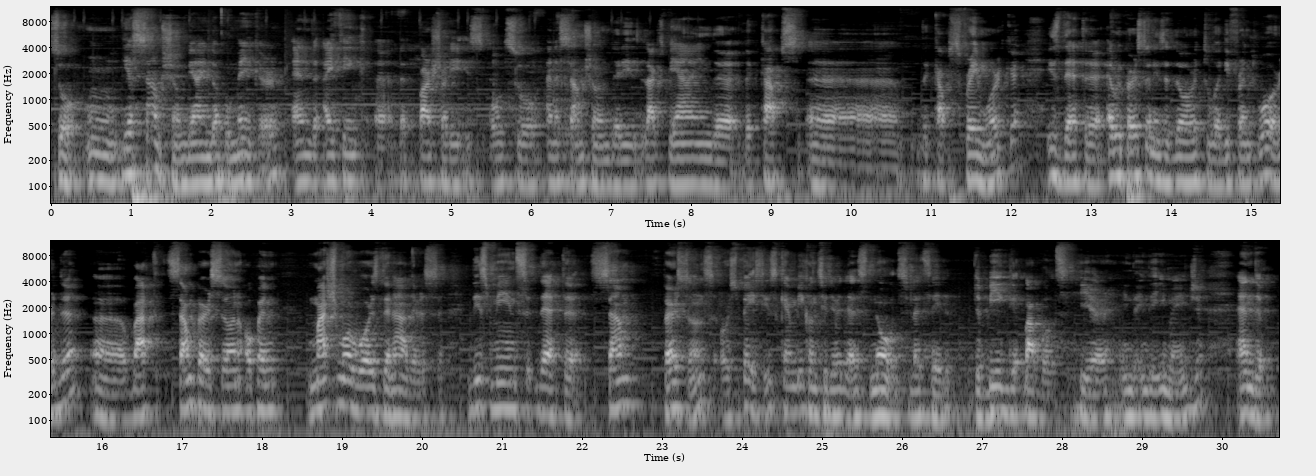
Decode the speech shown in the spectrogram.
So um, the assumption behind OpenMaker, and I think uh, that partially is also an assumption that it lags behind the, the CAPS uh, the CAPS framework is that uh, every person is a door to a different world, uh, but some person open much more worlds than others. This means that uh, some persons or spaces can be considered as nodes, let's say the, big bubbles here in the, in the image, and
